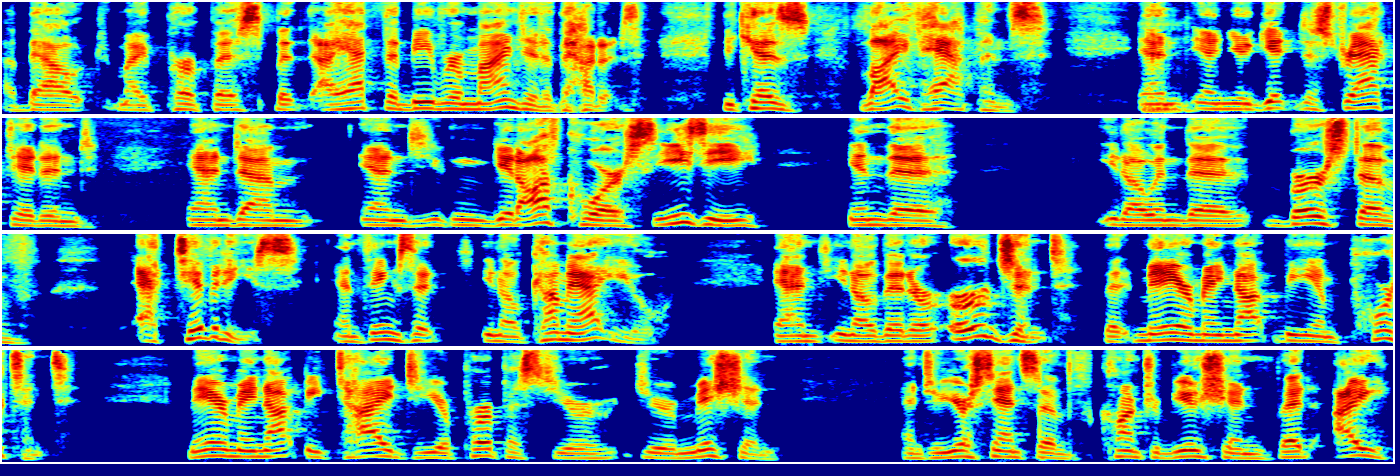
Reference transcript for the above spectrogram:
about my purpose, but I have to be reminded about it because life happens and mm. and you get distracted and and um and you can get off course easy in the you know in the burst of activities and things that you know come at you and you know that are urgent that may or may not be important may or may not be tied to your purpose to your to your mission and to your sense of contribution but i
